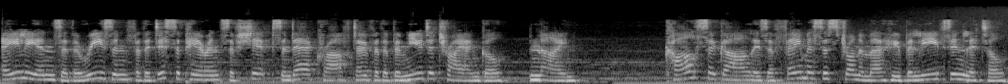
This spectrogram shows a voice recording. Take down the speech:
Aliens are the reason for the disappearance of ships and aircraft over the Bermuda Triangle. 9. Carl Sagan is a famous astronomer who believes in little.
